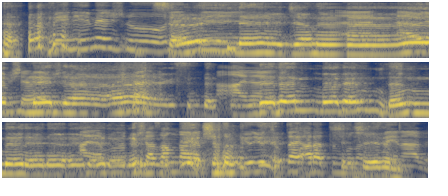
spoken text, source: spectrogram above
Beni mecnun. Söyle canım Ha, öyle bir şey, öyle bir şey. Aynen. dın dın dın dın Aynen bunu an- aratın. YouTube'da aratın Şey- bunu şeyden- izleyin abi.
